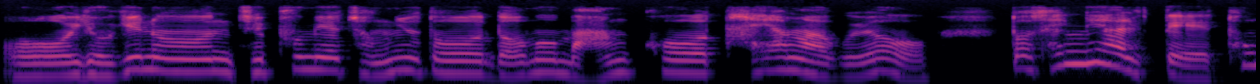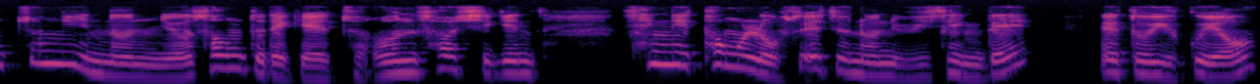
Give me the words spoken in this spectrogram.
어 여기는 제품의 종류도 너무 많고 다양하고요. 또 생리할 때 통증이 있는 여성들에게 좋은 소식인 생리통을 없애주는 위생대에도 있고요.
